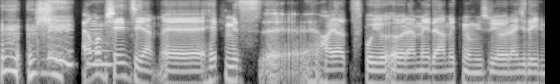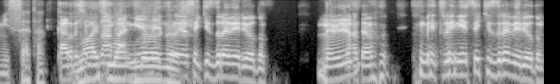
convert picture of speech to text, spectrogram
Ama bir şey diyeceğim. Eee, hepimiz eee, hayat boyu öğrenmeye devam etmiyor muyuz? Bir öğrenci değil miyiz zaten? Kardeşim o zaman Lifelong ben niye learner. metroya 8 lira veriyordum? Ne veriyorsun? Madem metroya niye 8 lira veriyordum?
